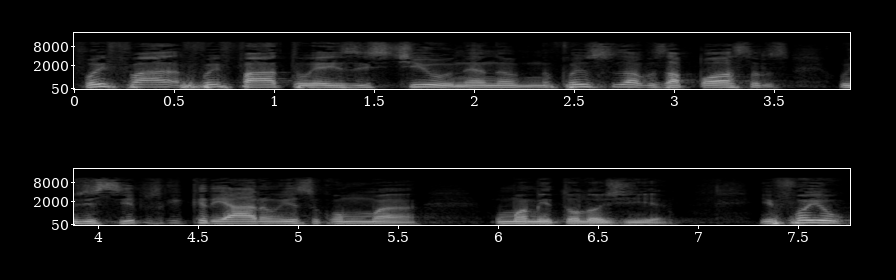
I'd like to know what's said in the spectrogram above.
Foi, fa, foi fato, existiu. Né? Não, não foi os, os, apóstolos, os discípulos que criaram isso como uma, uma mitologia. E foi o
